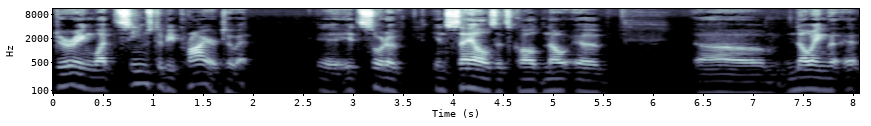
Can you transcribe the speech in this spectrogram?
during what seems to be prior to it. It's sort of in sales. It's called no, uh, uh, knowing the.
